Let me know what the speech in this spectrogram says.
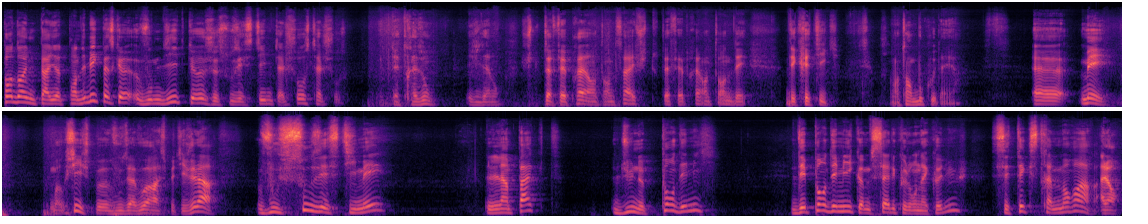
pendant une période pandémique, parce que vous me dites que je sous-estime telle chose, telle chose, peut-être raison, évidemment. Je suis tout à fait prêt à entendre ça et je suis tout à fait prêt à entendre des, critiques. On entend beaucoup d'ailleurs. Euh, mais moi aussi, je peux vous avoir à ce petit jeu-là vous sous-estimez l'impact d'une pandémie. Des pandémies comme celle que l'on a connue, c'est extrêmement rare. Alors,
